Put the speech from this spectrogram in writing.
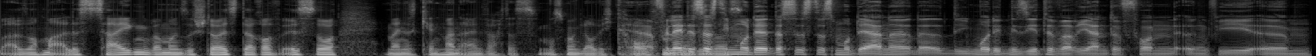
also nochmal alles zeigen, weil man so stolz darauf ist. So, ich meine, das kennt man einfach, das muss man, glaube ich, kaufen. Ja, vielleicht ist das die moder das ist das moderne, äh, die modernisierte Variante von irgendwie, ähm,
